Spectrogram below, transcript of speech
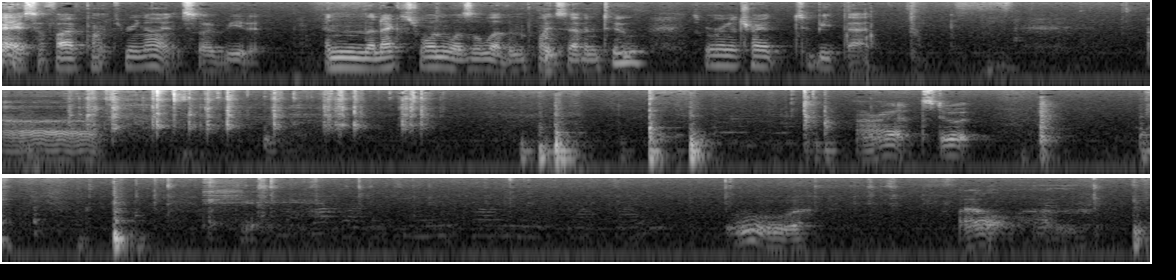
Okay, so 5.39, so I beat it. And then the next one was 11.72, so we're going to try to beat that. Uh, Alright, let's do it. Okay. Ooh. Well, um.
